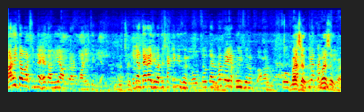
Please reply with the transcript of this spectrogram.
বাড়িতে পারছি না হেতা লিয়ে আমরা বাড়িতে গিয়া এখানে দেখাইছি বাদে সাক্ষী তো এই আমার খান বাসক। দিছে।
